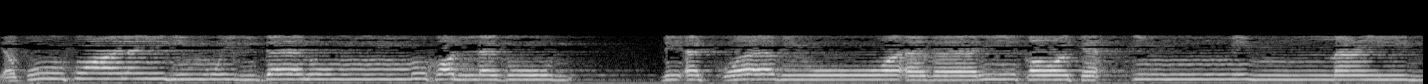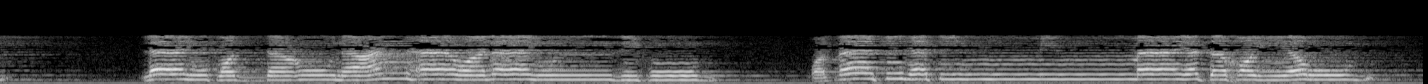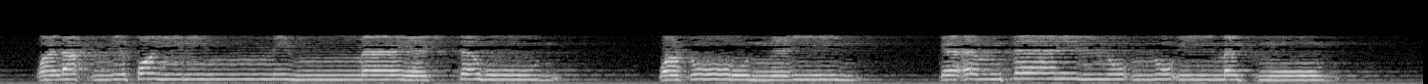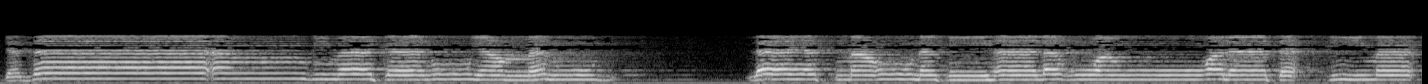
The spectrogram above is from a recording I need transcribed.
يطوف عليهم ولدان مخلدون بأكواب وأباريق وكأس من معين لا يصدعون عنها ولا ينزفون وفاكهة مما يتخيرون ولحم طير مما يشتهون وحور عين كأمثال اللؤلؤ المكنون جزاء بما كانوا يعملون لا يسمعون فيها لغوا ولا تأثيما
